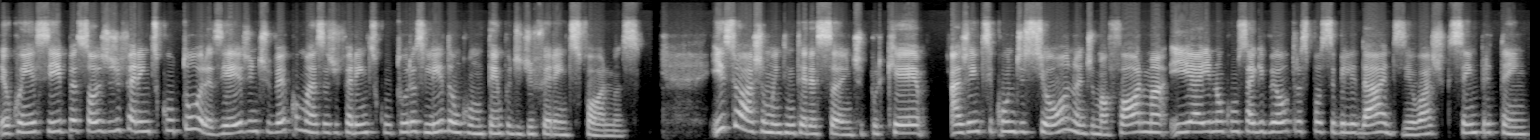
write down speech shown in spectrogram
eu conheci pessoas de diferentes culturas, e aí a gente vê como essas diferentes culturas lidam com o tempo de diferentes formas. Isso eu acho muito interessante, porque a gente se condiciona de uma forma e aí não consegue ver outras possibilidades. Eu acho que sempre tem,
